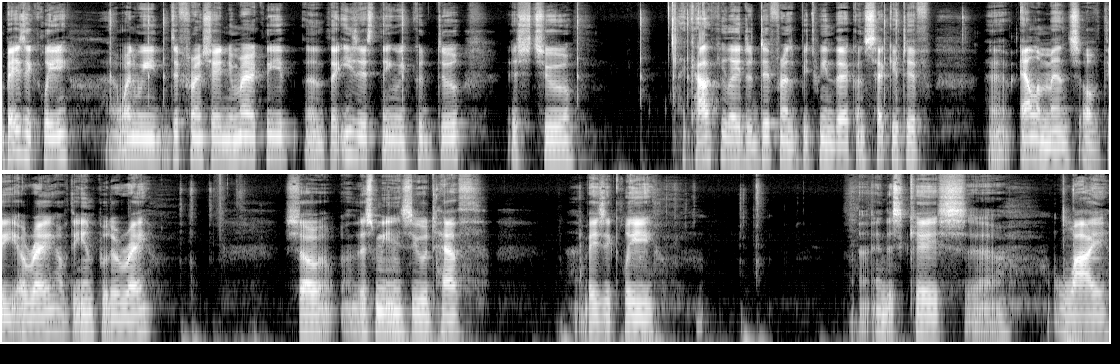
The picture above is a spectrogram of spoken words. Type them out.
Basically, uh, when we differentiate numerically, uh, the easiest thing we could do is to calculate the difference between the consecutive uh, elements of the array, of the input array. So this means you would have basically, uh, in this case, uh, y1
